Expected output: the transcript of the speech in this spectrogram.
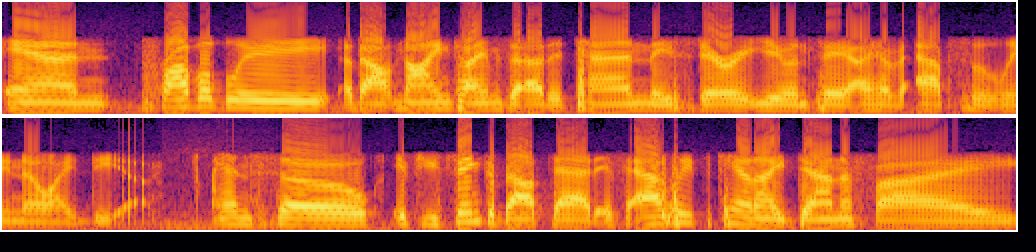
And probably about nine times out of ten, they stare at you and say, I have absolutely no idea. And so, if you think about that, if athletes can't identify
